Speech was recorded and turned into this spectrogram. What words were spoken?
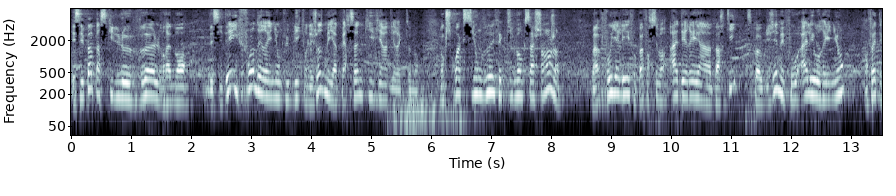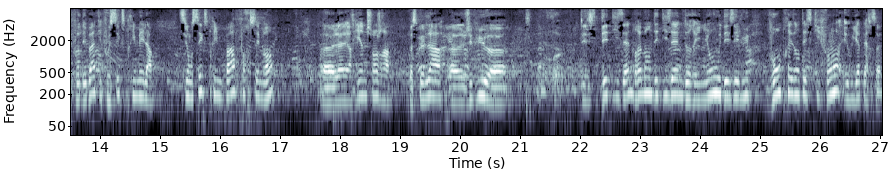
Et c'est pas parce qu'ils le veulent vraiment décider, ils font des réunions publiques, font des choses, mais il n'y a personne qui vient directement. Donc je crois que si on veut effectivement que ça change, ben, faut y aller. Il faut pas forcément adhérer à un parti, c'est pas obligé, mais il faut aller aux réunions. En fait, il faut débattre, il faut s'exprimer là. Si on s'exprime pas, forcément, euh, rien ne changera. Parce que là, euh, j'ai vu euh, des, dizaines, vraiment des dizaines de réunions où des élus vont présenter ce qu'ils font et où il n'y a personne.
